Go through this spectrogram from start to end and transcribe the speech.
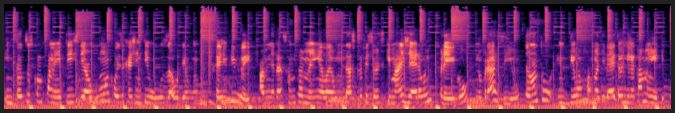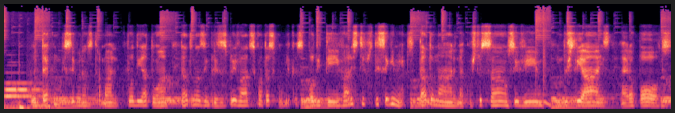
em todos os componentes de alguma coisa que a gente usa ou de algum que a gente vê. A mineração também ela é uma das profissões que mais geram emprego no Brasil, tanto de uma forma direta direta ou indiretamente. O técnico de segurança do trabalho pode atuar tanto nas empresas privadas quanto as públicas. Pode ter vários tipos de segmentos, tanto na área da construção, civil, industriais, aeroportos,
